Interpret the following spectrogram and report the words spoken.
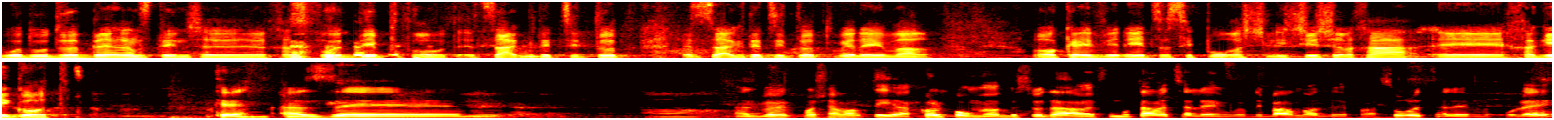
וודוורד אה, וברנסטיין שחשפו את Deep Throat. השגתי ציטוט, השגתי ציטוט מנאמר. אוקיי, ויניץ, הסיפור השלישי שלך, אה, חגיגות. כן, אז אז באמת, כמו שאמרתי, הכל פה מאוד מסודר, איפה מותר לצלם, כבר דיברנו על זה, איפה אסור לצלם וכולי.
